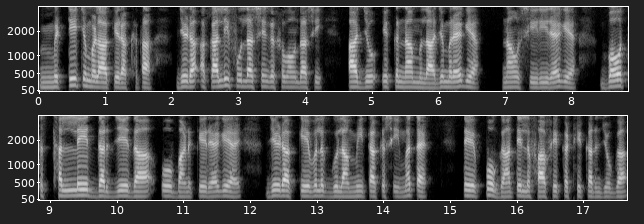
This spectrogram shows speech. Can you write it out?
ਮਿੱਟੀ 'ਚ ਮਿਲਾ ਕੇ ਰੱਖਤਾ, ਜਿਹੜਾ ਅਕਾਲੀ ਫੂਲਾ ਸਿੰਘ ਖਵਾਉਂਦਾ ਸੀ, ਅੱਜ ਉਹ ਇੱਕ ਨਾ ਮੁਲਾਜ਼ਮ ਰਹਿ ਗਿਆ, ਨਾ ਉਹ ਸੀਰੀ ਰਹਿ ਗਿਆ, ਬਹੁਤ ਥੱਲੇ ਦਰਜੇ ਦਾ ਉਹ ਬਣ ਕੇ ਰਹਿ ਗਿਆ ਹੈ, ਜਿਹੜਾ ਕੇਵਲ ਗੁਲਾਮੀ ਤੱਕ ਸੀਮਤ ਹੈ। ਤੇ ਭੋਗਾਂ ਤੇ ਲਿਫਾਫੇ ਇਕੱਠੇ ਕਰਨ ਜੋਗਾ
